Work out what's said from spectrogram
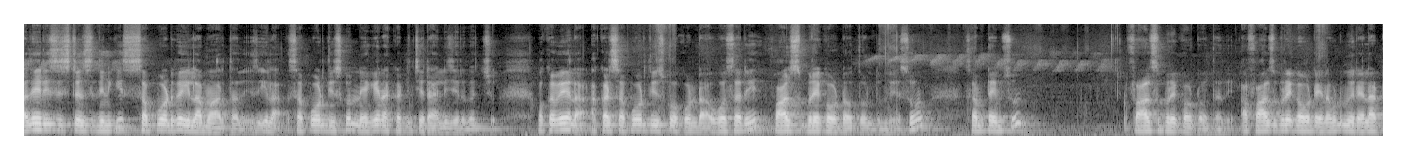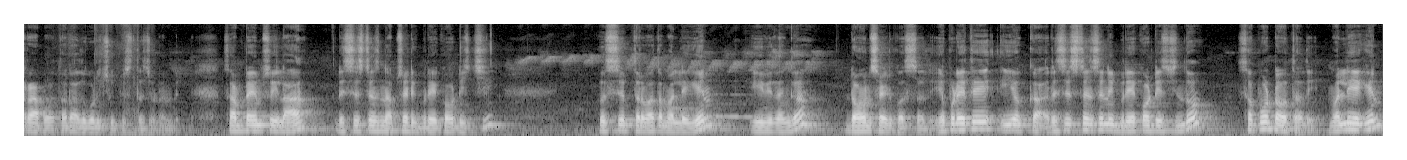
అదే రెసిస్టెన్స్ దీనికి సపోర్ట్గా ఇలా మారుతుంది. ఇలా సపోర్ట్ తీసుకొని అగైన్ అక్కడి నుంచి ర్యాలీ జరగచ్చు. ఒకవేళ అక్కడ సపోర్ట్ తీసుకోకుండా ఒక్కోసారి ఫాల్స్ బ్రేక్అవుట్ అవుతుంటుంది. సో సమ్టైమ్స్ ఫాల్స్ బ్రేక్అవుట్ అవుతుంది. ఆ ఫాల్స్ బ్రేక్అవుట్ అయినప్పుడు మీరు ఎలా ట్రాప్ అవుతారో అది కూడా చూపిస్తా చూడండి. సమ్టైమ్స్ ఇలా రెసిస్టెన్స్ని అప్సైడ్కి బ్రేక్అవుట్ ఇచ్చి కొద్దిసేపు తర్వాత మళ్ళీ అగైన్ ఈ విధంగా డౌన్ సైడ్కి వస్తుంది. ఎప్పుడైతే ఈ యొక్క రెసిస్టెన్స్ని బ్రేక్అవుట్ ఇచ్చిందో సపోర్ట్ అవుతుంది. మళ్ళీ అగైన్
